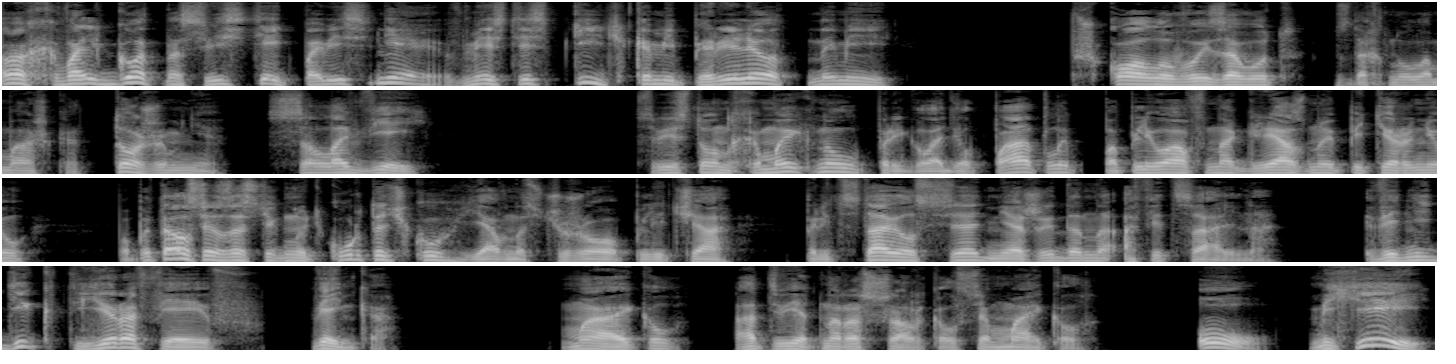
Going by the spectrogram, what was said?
Ох, вольготно свистеть по весне вместе с птичками перелетными! — В школу вызовут, — вздохнула Машка. — Тоже мне соловей. Свистун хмыкнул, пригладил патлы, поплевав на грязную пятерню, попытался застегнуть курточку, явно с чужого плеча, представился неожиданно официально. Венедикт Ерофеев. Венька. Майкл, Ответно расшаркался Майкл. «О, Михей!» —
